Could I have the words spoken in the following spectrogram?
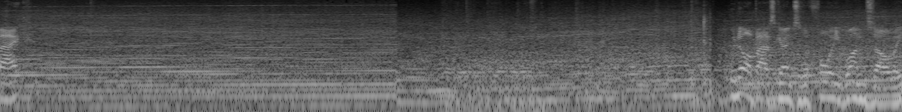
Back. We're not about to go into the 41s, are we?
